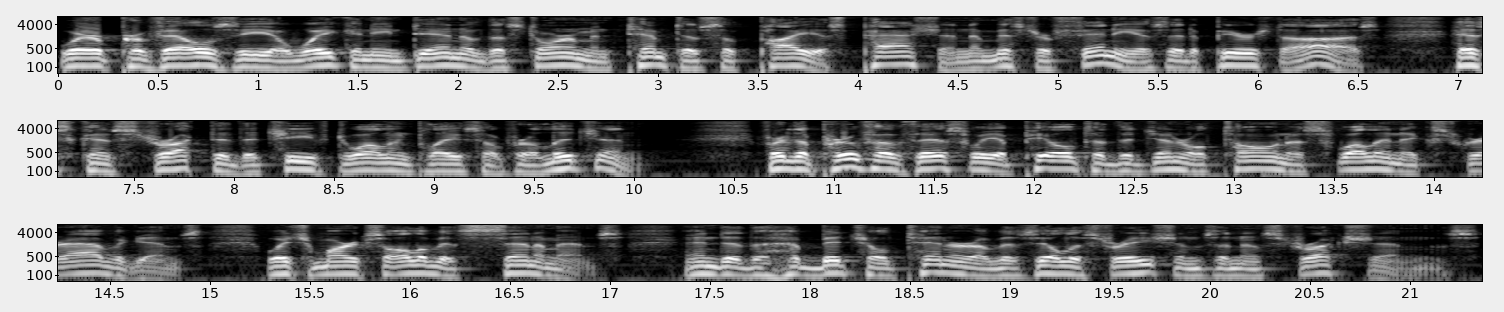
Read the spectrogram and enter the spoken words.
where prevails the awakening din of the storm and tempest of pious passion that Mr. Finney, as it appears to us, has constructed the chief dwelling place of religion. For the proof of this, we appeal to the general tone of swelling extravagance, which marks all of his sentiments, and to the habitual tenor of his illustrations and instructions.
